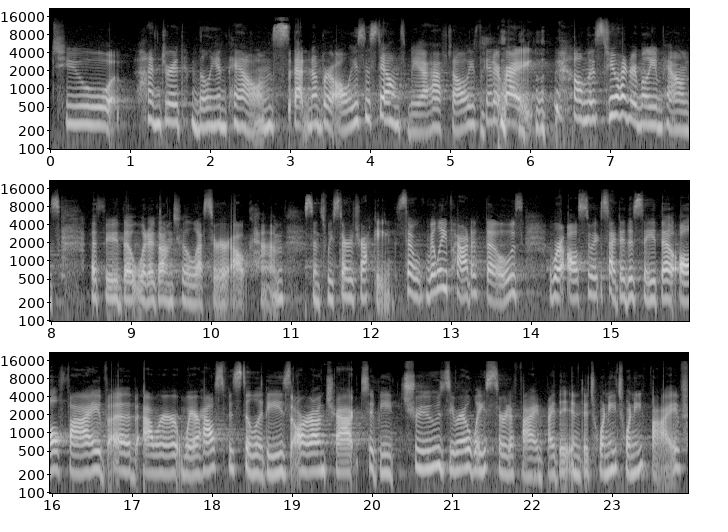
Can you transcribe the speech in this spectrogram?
2 100 million pounds. That number always astounds me. I have to always get it right. Almost 200 million pounds of food that would have gone to a lesser outcome since we started tracking. So, really proud of those. We're also excited to say that all five of our warehouse facilities are on track to be true zero waste certified by the end of 2025.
